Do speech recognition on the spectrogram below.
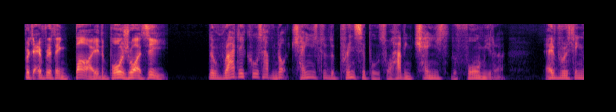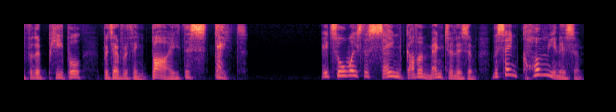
but everything by the bourgeoisie. The radicals have not changed the principles for having changed the formula. Everything for the people, but everything by the state. It's always the same governmentalism, the same communism.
